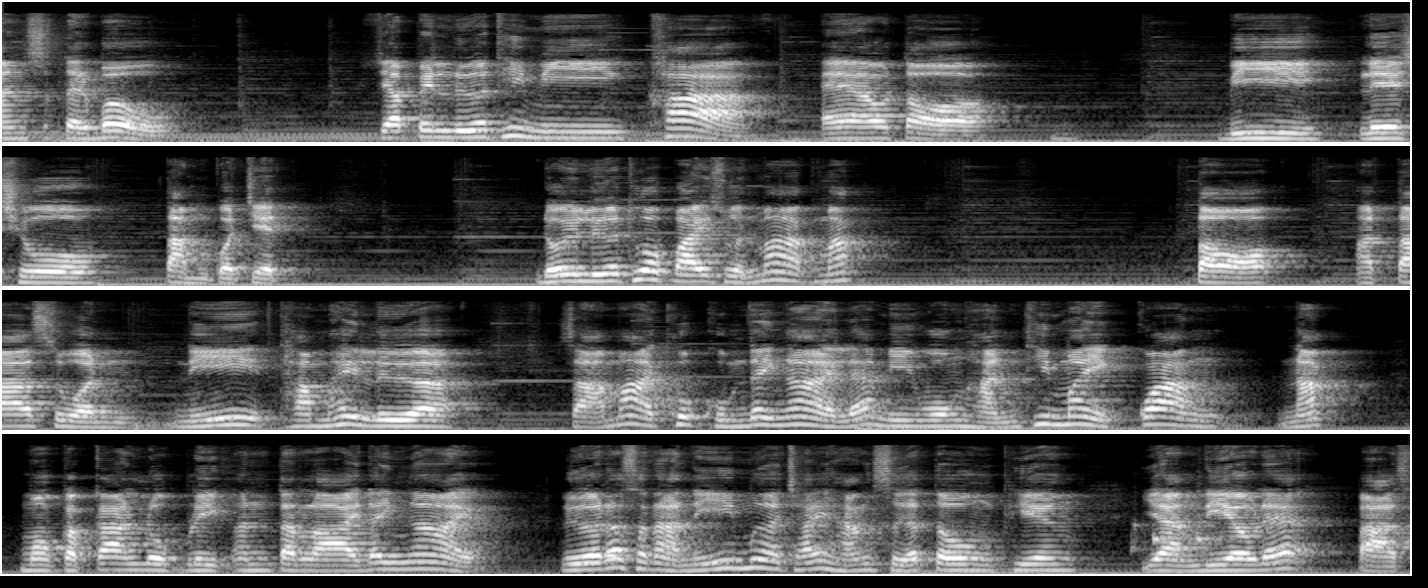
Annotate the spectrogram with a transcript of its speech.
unstable จะเป็นเรือที่มีค่า L ต่อ B ratio ต่ำกว่า 7 โดยเรือทั่วไปส่วนมากมัก ต่ออัตราส่วนนี้ทำให้เรือสามารถควบคุมได้ง่าย และมีวงหันที่ไม่กว้างนัก เหมาะกับการหลบหลีกอันตรายได้ง่าย เรือลักษณะนี้เมื่อใช้หางเสือตรงเพียงอย่างเดียวและปราศ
